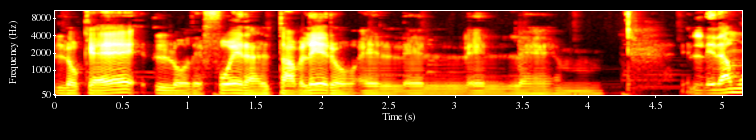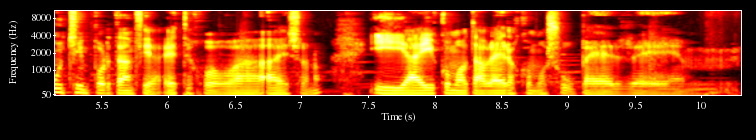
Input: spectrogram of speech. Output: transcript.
lo que es lo de fuera, el tablero, el, em, le da mucha importancia este juego a, eso, ¿no? Y hay como tableros como súper em,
